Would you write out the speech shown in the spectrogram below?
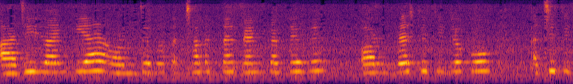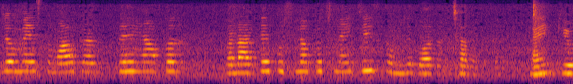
आज ही ज्वाइन किया है और मुझे बहुत अच्छा लगता है पेंट करते हुए और बेस्ट चीज़ों को, अच्छी चीज़ों में इस्तेमाल करते हैं यहाँ पर, बनाते हैं कुछ ना कुछ नई चीज़ तो मुझे बहुत अच्छा लगता है। Thank you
